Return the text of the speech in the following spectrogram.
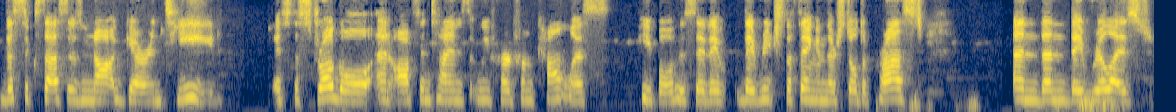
the success is not guaranteed it's the struggle and oftentimes we've heard from countless people who say they they reach the thing and they're still depressed and then they realized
